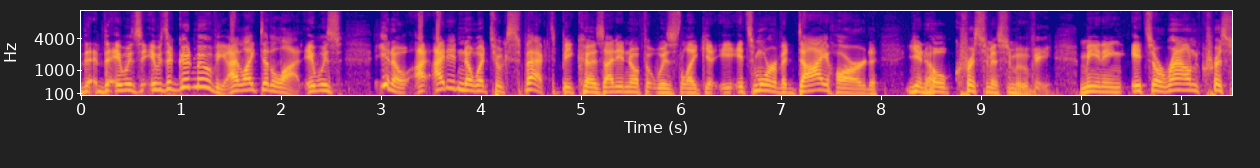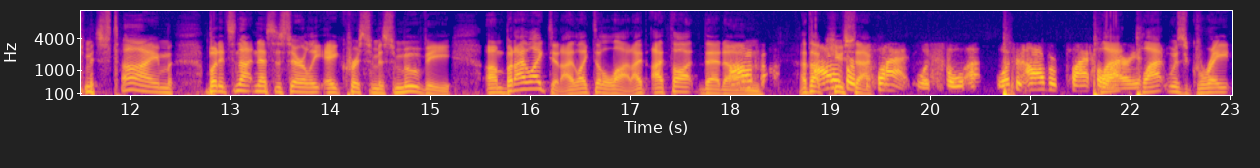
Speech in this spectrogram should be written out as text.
th- th- it was it was a good movie. I liked it a lot. It was, you know, I, I didn't know what to expect because I didn't know if it was like it, it's more of a Die Hard, you know, Christmas movie, meaning it's around Christmas time, but it's not necessarily a Christmas movie. Um, but I liked it. I liked it a lot. I, I thought that. Um, I thought Oliver Cusack. Platt was so, uh, wasn't Oliver Platt, Platt, hilarious. Platt was great.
